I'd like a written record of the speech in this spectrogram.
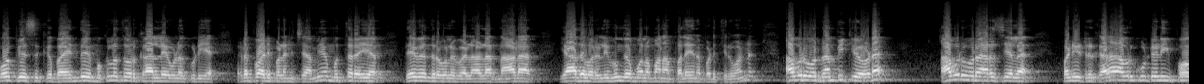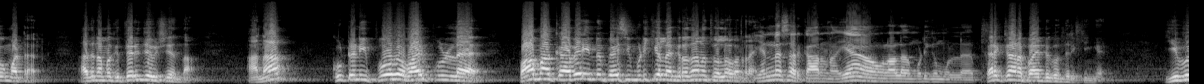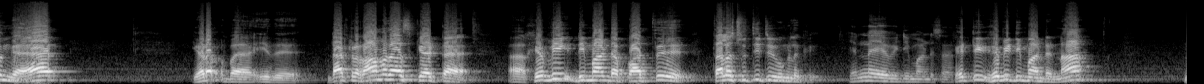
ஓபிஎஸ்க்கு பயந்து முக்குலத்தோர் காலில் விழக்கூடிய எடப்பாடி பழனிசாமியை முத்தரையர் தேவேந்திர குல வேளாளர் நாடார் யாதவர்கள் இவங்க மூலமாக நான் பலையனப்படுத்திடுவேன்னு அவர் ஒரு நம்பிக்கையோட அவர் ஒரு அரசியலை பண்ணிகிட்டு இருக்காரு. அவர் கூட்டணிக்கு போக மாட்டார். அது நமக்கு தெரிஞ்ச விஷயம்தான். ஆனால் கூட்டணி போக வாய்ப்புள்ள பாமகவே இன்னும் பேசி முடிக்கலைங்கிறத நான் சொல்ல வர்றேன். என்ன சார் காரணம்? ஏன் அவங்களால முடிக்க முடியல? கரெக்டான பாயிண்ட்டுக்கு வந்திருக்கீங்க. இவங்க எட இது டாக்டர் ராமதாஸ் கேட்ட ஹெவி டிமாண்டை பார்த்து தலை சுத்திட்டு இவங்களுக்கு. என்ன ஹெவி டிமாண்டு சார்? ஹெட்டி ஹெவி டிமாண்டுன்னா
